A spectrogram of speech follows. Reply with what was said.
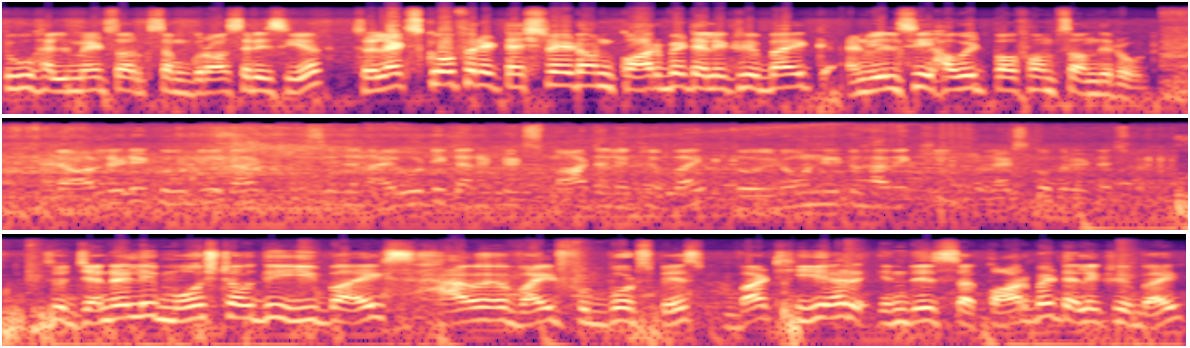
two helmets or some groceries here. So let's go for a test ride on Corbett electric bike and we'll see how it performs on the road. And I already told you that is an IoT connected smart electric bike so you don't need to have a key. So let's go for a test ride. So generally most of the e-bikes have a wide footboard space but here in this uh, electric bike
